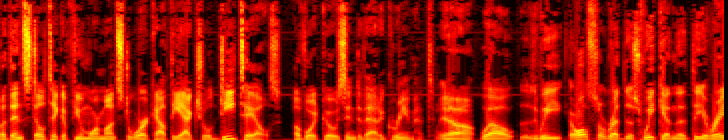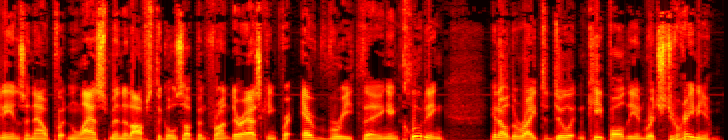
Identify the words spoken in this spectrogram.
but then still take a few more months to work out the actual details of what goes into that agreement. Yeah, well, we also read this weekend that the Iranians are now putting last minute obstacles up in front. They're asking for everything, including, you know, the right to do it and keep all the enriched uranium.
